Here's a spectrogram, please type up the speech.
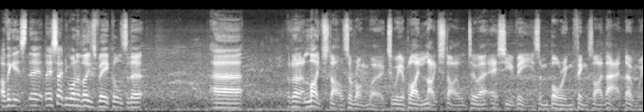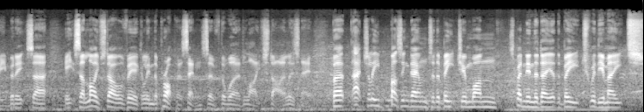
I think it's they're, they're certainly one of those vehicles that uh, lifestyle's the wrong word. So we apply lifestyle to uh, SUVs and boring things like that, don't we? But it's uh, it's a lifestyle vehicle in the proper sense of the word lifestyle, isn't it? But actually buzzing down to the beach in one, spending the day at the beach with your mates,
